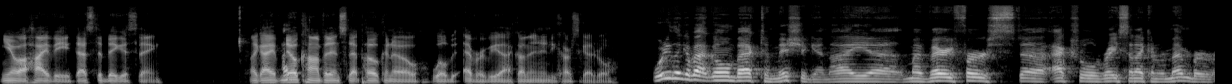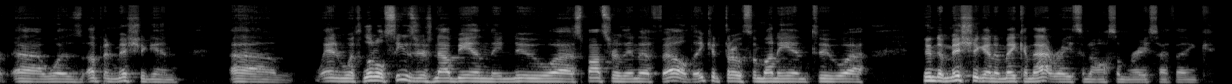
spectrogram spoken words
you know a Hy-Vee. That's the biggest thing. Like I have no confidence that Pocono will ever be back on an IndyCar schedule. What do you think about going back to Michigan? I uh, my very first uh, actual race that I can remember uh, was up in Michigan, um, and with Little Caesars now being the new uh, sponsor of the NFL, they could throw some money into uh, into Michigan and making that race an awesome race. I think.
